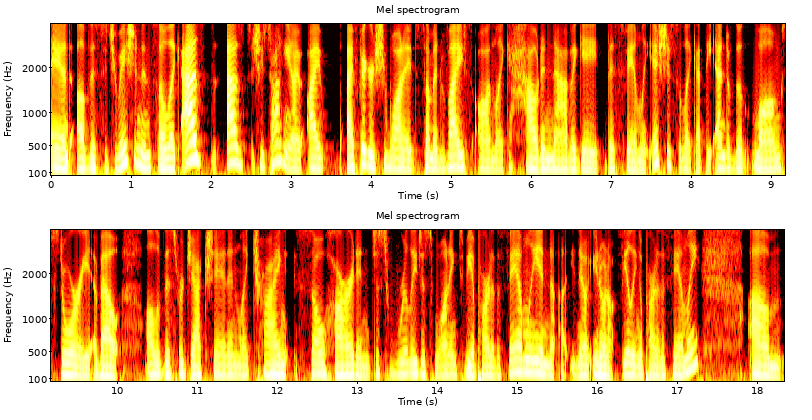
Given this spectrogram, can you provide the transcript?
and of this situation and so like as as she's talking i i I figured she wanted some advice on like how to navigate this family issue. So like at the end of the long story about all of this rejection and like trying so hard and just really just wanting to be a part of the family and uh, you know you know not feeling a part of the family, um,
